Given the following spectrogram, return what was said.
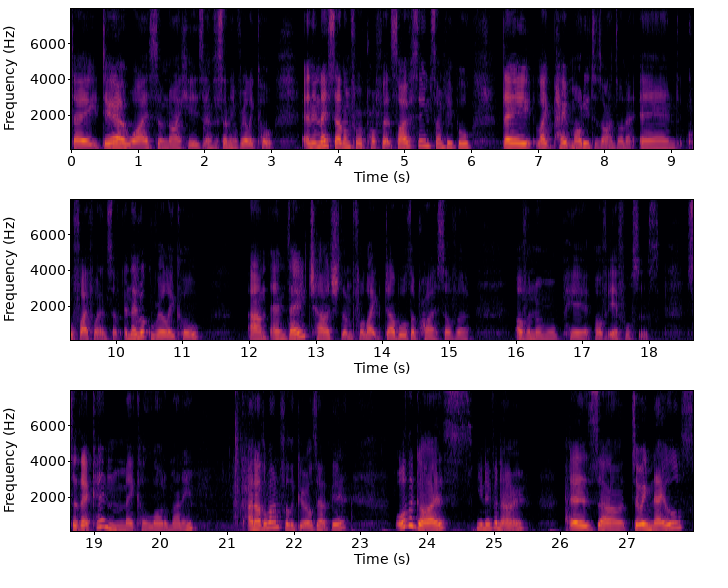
they DIY some Nikes into something really cool and then they sell them for a profit. So I've seen some people they like paint multi designs on it and cool five and stuff and they look really cool. Um, and they charge them for like double the price of a of a normal pair of Air Forces. So that can make a lot of money. Another one for the girls out there, or the guys, you never know, is uh, doing nails,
